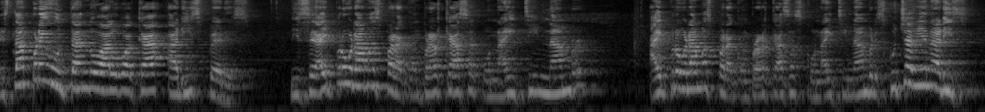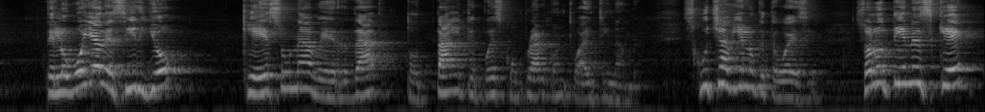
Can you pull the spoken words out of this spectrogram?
Me están preguntando algo acá, Aris Pérez. Dice, ¿hay programas para comprar casa con IT number? Hay programas para comprar casas con IT number. Escucha bien, Aris. Te lo voy a decir yo que es una verdad total que puedes comprar con tu IT number. Escucha bien lo que te voy a decir. Solo tienes que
